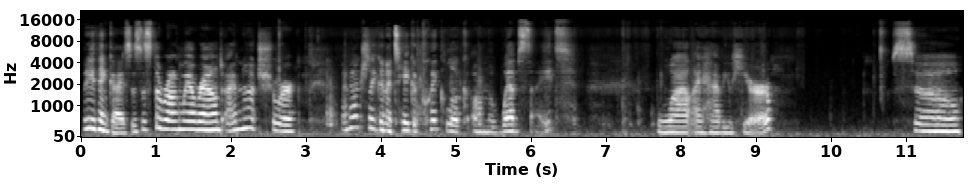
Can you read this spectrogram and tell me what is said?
What do you think, guys? Is this the wrong way around? I'm not sure. I'm actually gonna take a quick look on the website while I have you here. So,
